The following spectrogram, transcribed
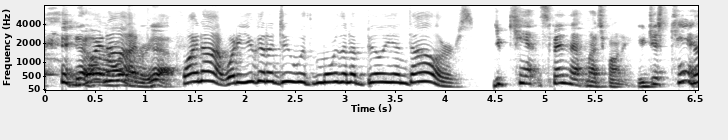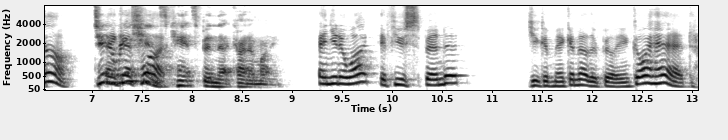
you know, Why not? Whatever. Yeah. Why not? What are you going to do with more than a billion dollars? You can't spend that much money. You just can't. No. Generations can't spend that kind of money. And you know what? If you spend it, you can make another billion. Go ahead.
